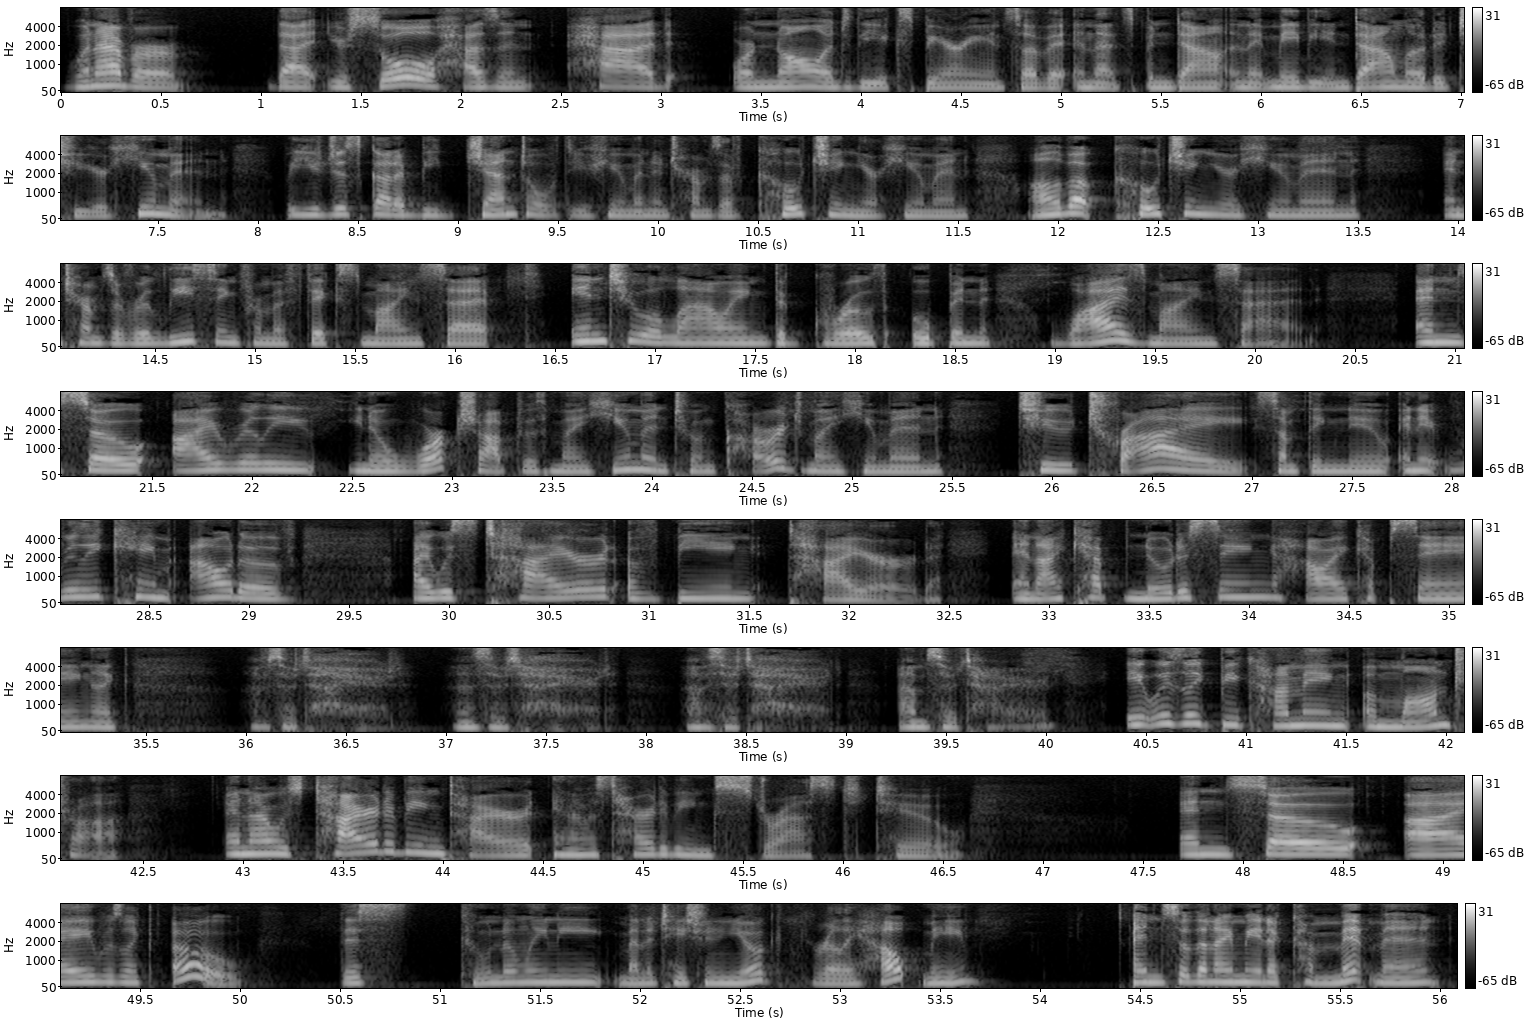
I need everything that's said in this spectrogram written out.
whenever that your soul hasn't had or knowledge the experience of it and that's been down and it may be downloaded to your human. But you just got to be gentle with your human in terms of coaching your human, all about coaching your human in terms of releasing from a fixed mindset into allowing the growth, open, wise mindset. And so I really, you know, workshopped with my human to encourage my human to try something new. And it really came out of I was tired of being tired. And I kept noticing how I kept saying, like, I'm so tired. I'm so tired. I'm so tired. I'm so tired. It was like becoming a mantra. And I was tired of being tired and I was tired of being stressed too. And so I was like, oh, this Kundalini meditation and yoga can really help me. And so then I made a commitment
